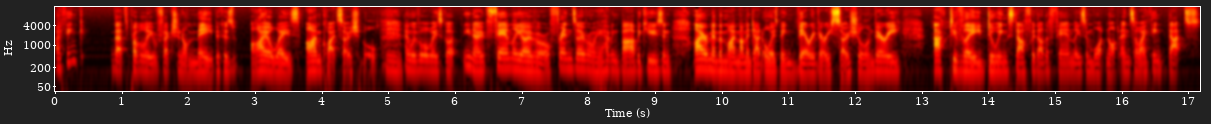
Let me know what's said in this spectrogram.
I think that's probably a reflection on me because I always I'm quite sociable mm. and we've always got, you know, family over or friends over and we're having barbecues and I remember my mum and dad always being very, very social and very actively doing stuff with other families and whatnot. And so I think that's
